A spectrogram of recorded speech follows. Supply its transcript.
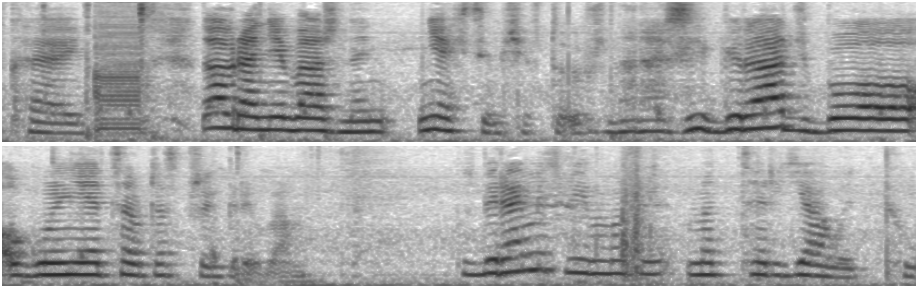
Okej. Dobra, nieważne. Nie chcę się w to już na razie grać, bo ogólnie cały czas przegrywam. Pozbierajmy sobie może materiały tu.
